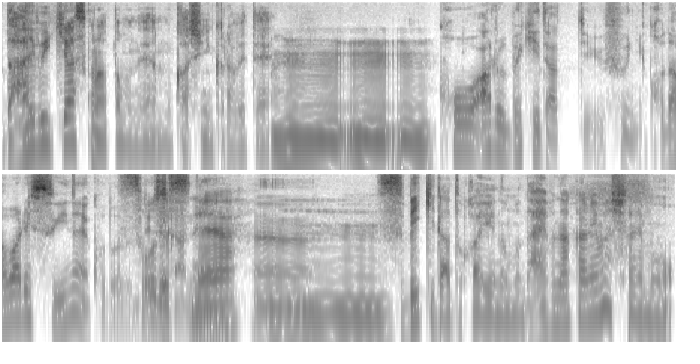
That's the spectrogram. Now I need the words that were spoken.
だいぶ生きやすくなったもんね昔に比べて。うんうんこうあるべきだっていうふうにこだわりすぎないことですかね。そうですね。すべきだとかいうのもだいぶなくなりましたねも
